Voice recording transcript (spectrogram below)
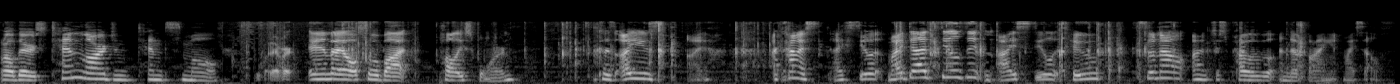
Well, there's 10 large and 10 small. Whatever. And I also bought Polysporin because I use I I kind of I steal it. My dad steals it and I steal it too. So now I just probably will end up buying it myself.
